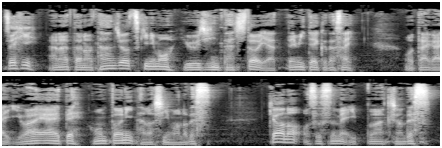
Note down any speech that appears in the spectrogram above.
ぜひ、あなたの誕生月にも友人たちとやってみてください。お互い祝い合えて本当に楽しいものです。今日のおすすめ1分アクションです。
